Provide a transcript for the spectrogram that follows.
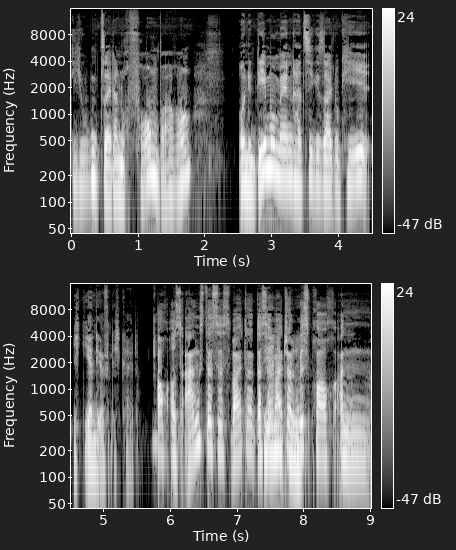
die Jugend sei dann noch formbarer. Und in dem Moment hat sie gesagt, okay, ich gehe an die Öffentlichkeit. Auch aus Angst, dass es weiter, dass ja, er weiter natürlich. Missbrauch an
